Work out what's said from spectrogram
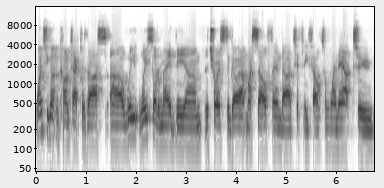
once you got in contact with us, uh, we, we sort of made the um, the choice to go out. Myself and uh, Tiffany Felton went out to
